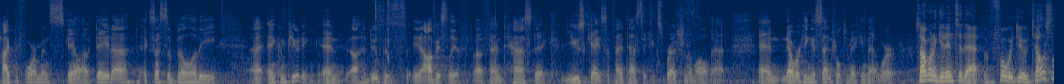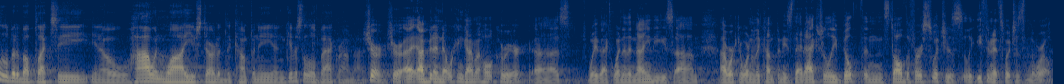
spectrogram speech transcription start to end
high performance, scale out data, accessibility, uh, and computing. And uh, Hadoop is you know, obviously a, a, fantastic use case, a fantastic expression of all that. And networking is central to making that work. So I want to get into that, but before we do, tell us a little bit about Plexxi, you know, how and why you started the company, and give us a little background on it. Sure, sure. I, have been a networking guy my whole career. Uh, way back when in the 90s, um, I worked at one of the companies that actually built and installed the first switches, Ethernet switches in the world,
